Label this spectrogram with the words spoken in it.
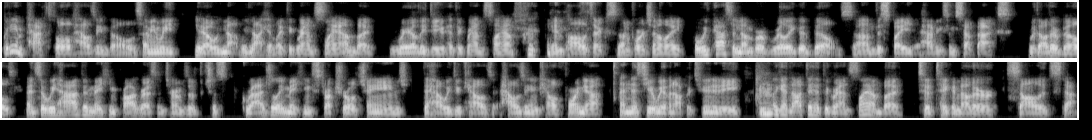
pretty impactful housing bills. I mean, we you know we've not we've not hit like the grand slam, but rarely do you hit the grand slam in politics, unfortunately. But we've passed a number of really good bills, um, despite having some setbacks with other bills. And so we have been making progress in terms of just gradually making structural change to how we do cal- housing in California. And this year we have an opportunity, again, not to hit the grand slam, but to take another solid step.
